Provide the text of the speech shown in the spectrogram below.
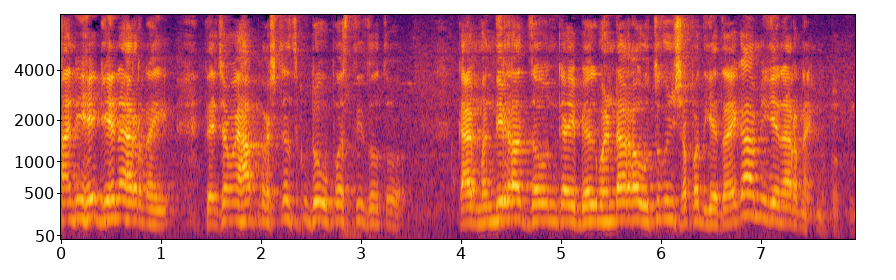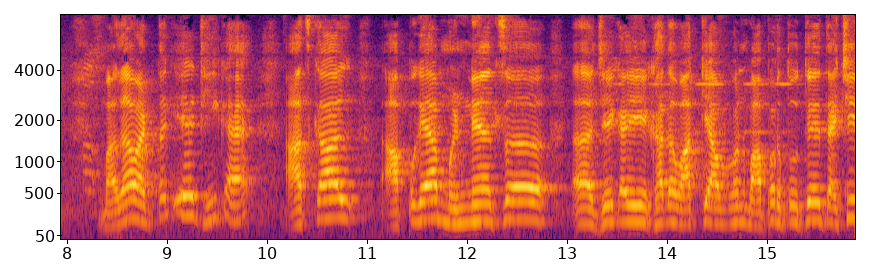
आणि हे घेणार नाही. त्याच्यामुळे हा प्रश्नच कुठं उपस्थित होतो? काय मंदिरात जाऊन काही बेगभंडारा उचलून शपथ घेत आहे का? आम्ही घेणार नाही. मला वाटतं की हे ठीक आहे. आजकाल आपल्या म्हणण्याचं जे काही एखादं वाक्य आपण वापरतो ते त्याची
